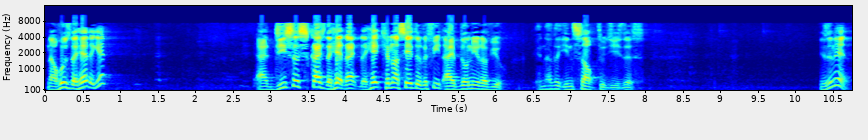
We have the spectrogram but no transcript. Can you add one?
Now, who's the head again? Uh, Jesus Christ, the head, right? The head cannot say to the feet, I have no need of you. Another insult to Jesus. Isn't it?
